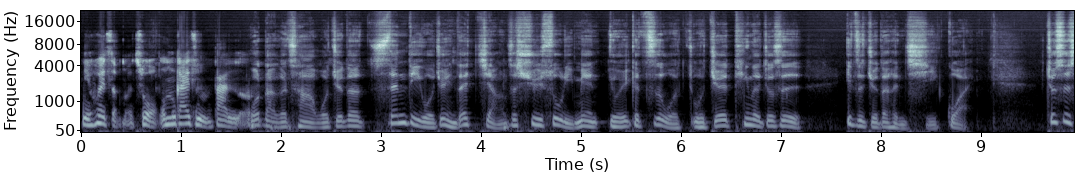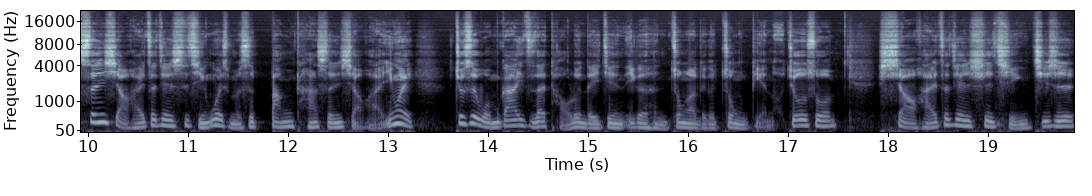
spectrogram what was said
你会怎么做？我们该怎么办呢？我打个岔，我觉得 Cindy，我觉得你在讲这叙述里面有一个字，我我觉得听的就是一直觉得很奇怪，就是生小孩这件事情为什么是帮他生小孩？因为就是我们刚刚一直在讨论的一件一个很重要的一个重点哦，就是说小孩这件事情，其实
